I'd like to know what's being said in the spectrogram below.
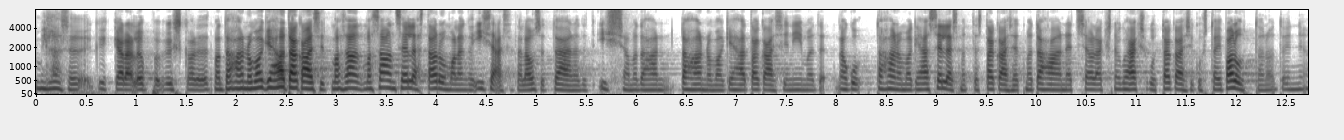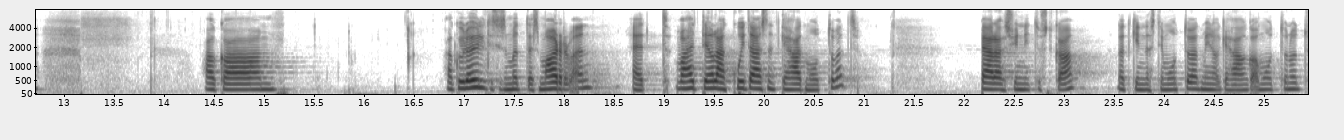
millal see kõik ära lõpeb ükskord, et ma tahan oma keha tagasi, et ma saan, ma saan sellest aru, ma olen ka ise seda lauset öelnud, et issand, ma tahan, tahan oma keha tagasi niimoodi, et nagu tahan oma keha selles mõttes tagasi, et ma tahan, et see oleks nagu üheksa kuud tagasi, kus ta ei valutanud, on ju. aga, aga üleüldises mõttes ma arvan, et vahet ei ole, kuidas need kehad muutuvad, peale sünnitust ka, nad kindlasti muutuvad, minu keha on ka muutunud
